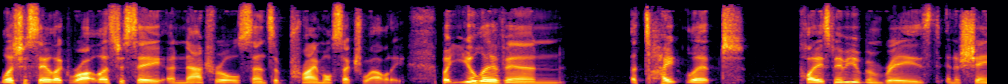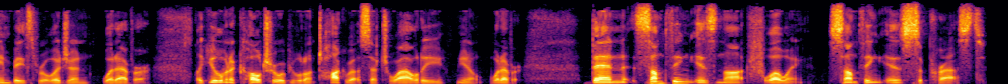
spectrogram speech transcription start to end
let's just say like raw, let's just say a natural sense of primal sexuality, but you live in a tight-lipped place, maybe you've been raised in a shame-based religion, whatever like you live in a culture where people don't talk about sexuality, you know, whatever, then something is not flowing. Something is suppressed.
